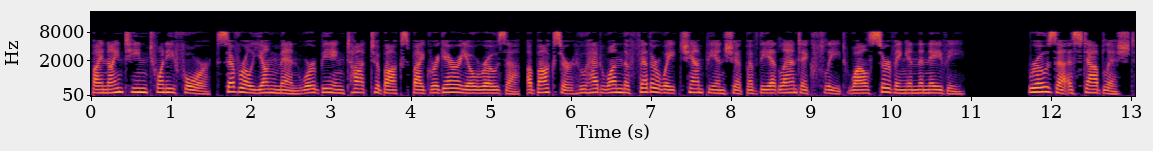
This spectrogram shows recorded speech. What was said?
By 1924, several young men were being taught to box by Gregorio Rosa, a boxer who had won the featherweight championship of the Atlantic Fleet while serving in the Navy. Rosa established,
